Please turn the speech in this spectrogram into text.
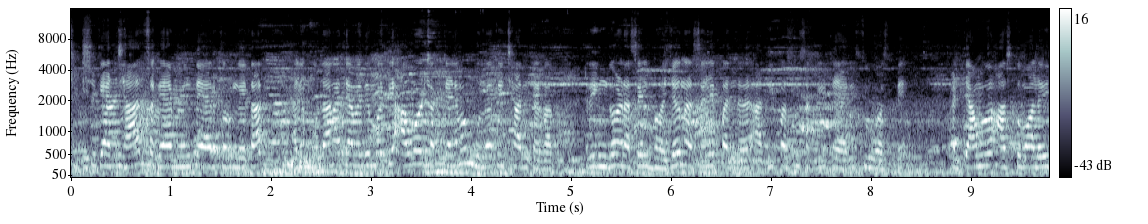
शिक्षिका छान सगळ्या मिळून तयार करून घेतात आणि मुलांना त्यामध्ये मग ती आवड लागते आणि मग मुलं ती छान करतात. रिंगण असेल भजन असेल हे पण आधीपासून सगळी तयारी सुरू असते. आणि त्यामुळं आज तुम्हालाही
